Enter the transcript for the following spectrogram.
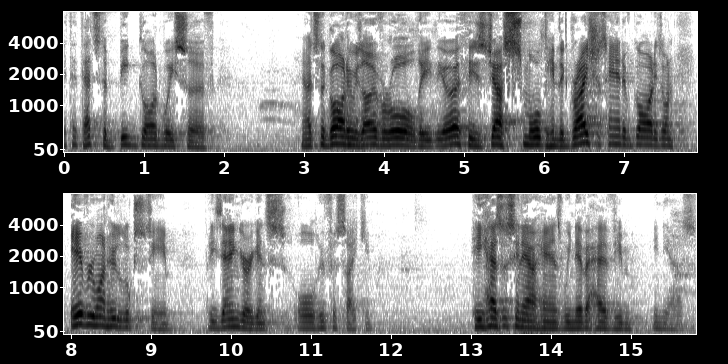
Get that? That's the big God we serve. Now, it's the God who is over all. The, the earth is just small to him. The gracious hand of God is on everyone who looks to him, but his anger against all who forsake him. He has us in our hands, we never have him in ours.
